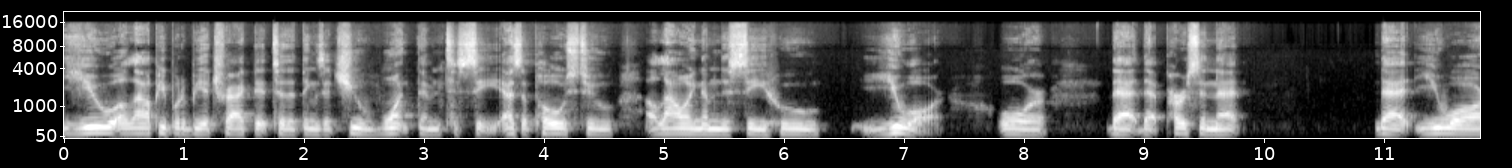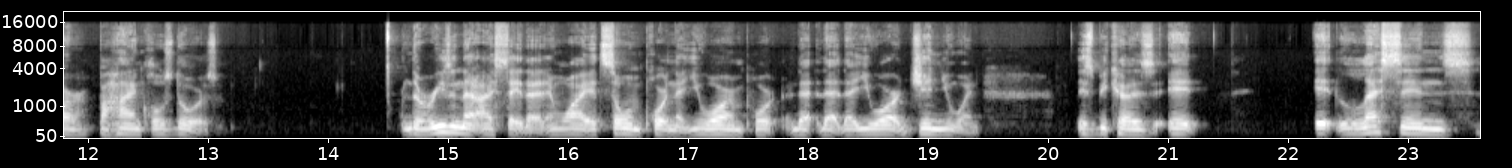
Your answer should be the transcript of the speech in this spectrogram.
you allow people to be attracted to the things that you want them to see as opposed to allowing them to see who you are or that that person that that you are behind closed doors. The reason that i say that and why it's so important that you are important that that, that you are genuine is because it it lessens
